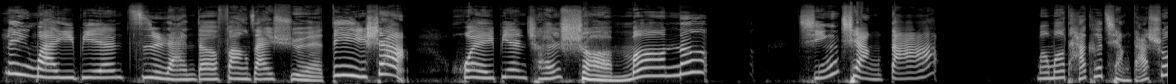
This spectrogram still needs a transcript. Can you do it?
另外一边自然的放在雪地上，会变成什么呢？请抢答！”猫猫塔可抢答说：“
